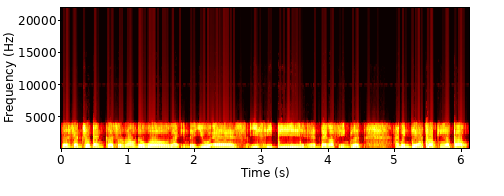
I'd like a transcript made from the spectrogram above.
the central bankers around the world, like in the US, ECB, and Bank of England, I mean, they are talking about,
